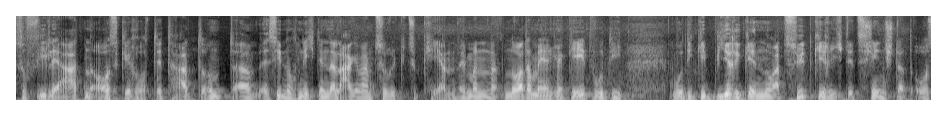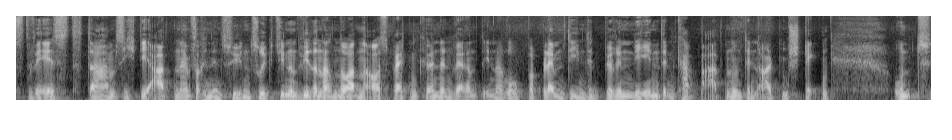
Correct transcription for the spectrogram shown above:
so viele Arten ausgerottet hat und äh, sie noch nicht in der Lage waren zurückzukehren. Wenn man nach Nordamerika geht, wo die, wo die Gebirge Nord-Süd gerichtet sind statt Ost-West, da haben sich die Arten einfach in den Süden zurückziehen und wieder nach Norden ausbreiten können, während in Europa bleiben die in den Pyrenäen, den Karpaten und den Alpen stecken. Und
